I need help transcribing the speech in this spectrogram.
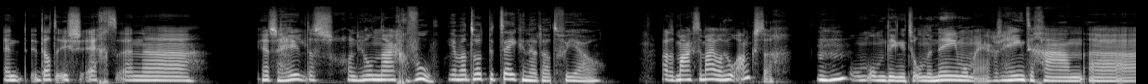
en dat is echt een. eh, ja, het is een heel, dat is gewoon een heel naar gevoel. Ja, want wat betekende dat voor jou? Nou, dat maakte mij wel heel angstig. Mhm. Om, om dingen te ondernemen, om ergens heen te gaan. Eh,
